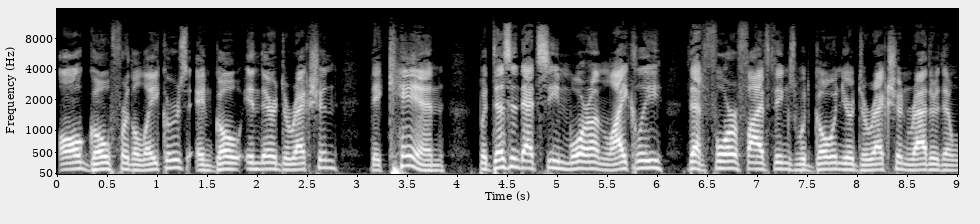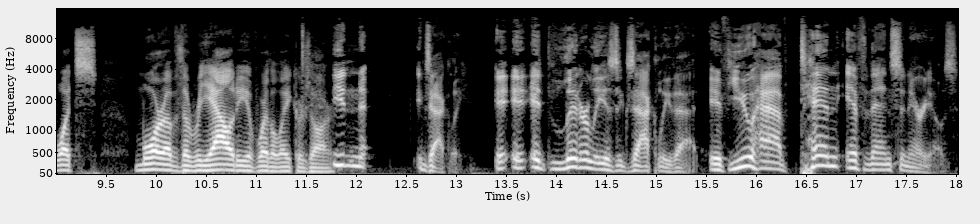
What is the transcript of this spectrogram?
all go for the Lakers and go in their direction? They can, but doesn't that seem more unlikely that four or five things would go in your direction rather than what's more of the reality of where the Lakers are? Kn- exactly. It, it, it literally is exactly that. If you have 10 if then scenarios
